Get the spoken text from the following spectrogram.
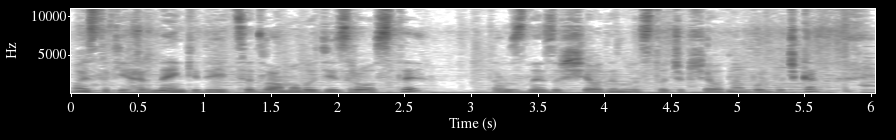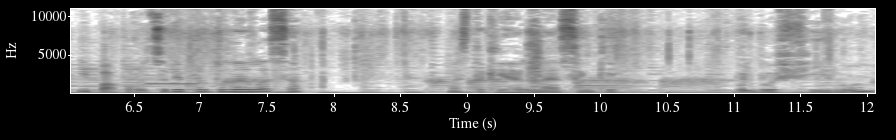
Ось такі гарненькі, дивіться, два молоді зрости. Там знизу ще один листочок, ще одна бульбочка. І папороть собі притулилася. Ось такий гарнесенький бульбофілум.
